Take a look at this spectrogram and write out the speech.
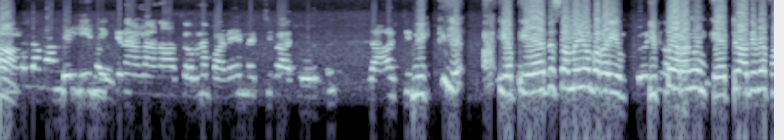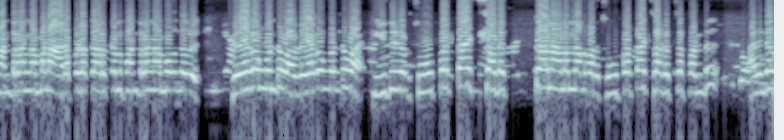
ആ. ഈ നിൽക്കുന്ന ആളാണ് ആ സ്വർണം പണയം വെച്ച് കാശ് കൊടുത്ത് നിക്ക് ഏത് സമയം പറയും? ഇപ്പൊ ഇറങ്ങും. ഏറ്റവും ആദ്യമേ ഫണ്ട് ഇറങ്ങാൻ പോണ ആലപ്പുഴക്കാർക്കാണ് ഫണ്ട് ഇറങ്ങാൻ പോകുന്നത്. വേഗം കൊണ്ടുപോവാ വേഗം കൊണ്ടുപോവാ ഇതിന് സൂപ്പർ ടാക്സ് അടച്ചാണെന്നാണ് പറഞ്ഞത്. സൂപ്പർ ടാക്സ് അടച്ച ഫണ്ട് അതിന്റെ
